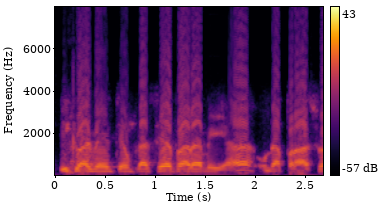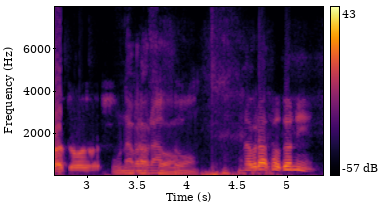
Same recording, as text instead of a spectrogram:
Igualmente, un placer para mí. ¿ah? Un abrazo a todos. Un abrazo. Un abrazo, Tony.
